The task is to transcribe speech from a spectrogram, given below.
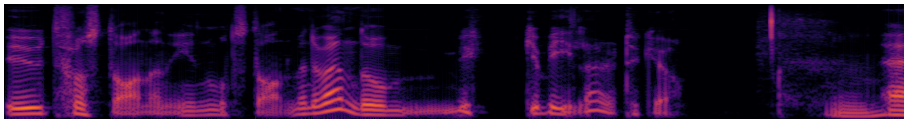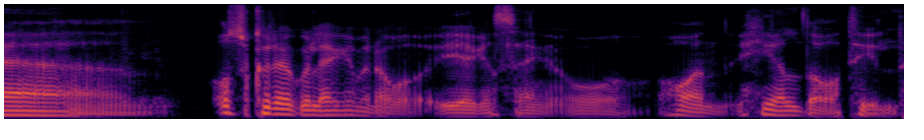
ut från stan än in mot stan. Men det var ändå mycket bilar tycker jag. Mm. Eh, och så kunde jag gå och lägga mig då i egen säng och ha en hel dag till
